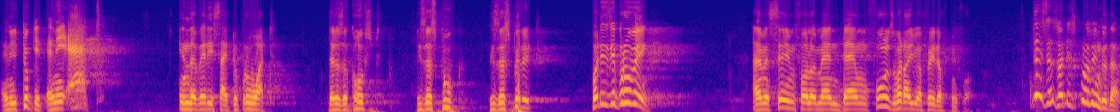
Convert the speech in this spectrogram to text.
And he took it and he ate in the very sight to prove what? There is a ghost. He's a spook. He's a spirit. what is he proving? I'm a same fellow man, damn fools. What are you afraid of me for? This is what he's proving to them.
